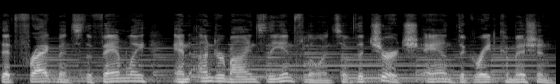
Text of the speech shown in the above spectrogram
that fragments the family and undermines the influence of the church and the Great Commission.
